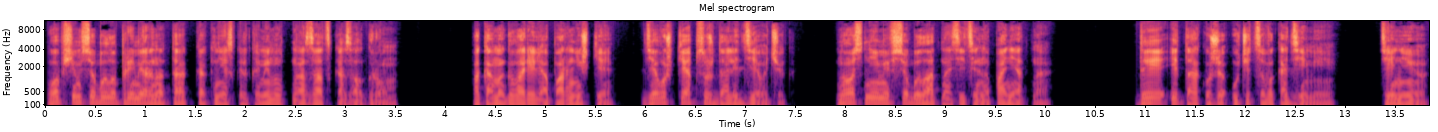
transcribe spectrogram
В общем, все было примерно так, как несколько минут назад сказал Гром. Пока мы говорили о парнишке, Девушки обсуждали девочек, но с ними все было относительно понятно. Дэя и так уже учится в академии. Тению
